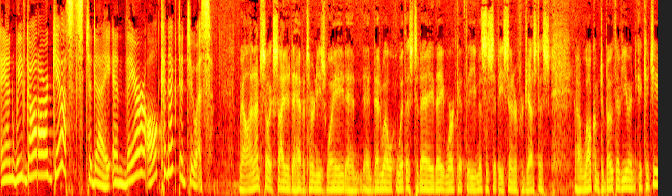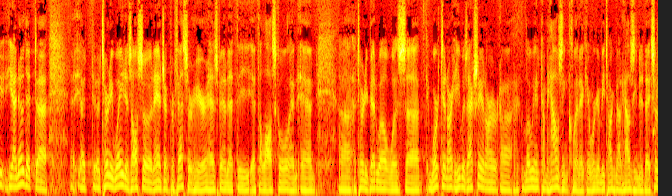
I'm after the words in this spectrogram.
And we've got our guests today, and they're all connected to us. Well, and I'm so excited to have attorneys Wade and, and Bedwell with us today. They work at the Mississippi Center for Justice. Uh, welcome to both of you. And could you? Yeah, I know that uh, uh, Attorney Wade is also an adjunct professor here, has been at the at the law school, and and uh, Attorney Bedwell was uh, worked in our. He was actually in our uh, low income housing clinic, and we're going to be talking about housing today. So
